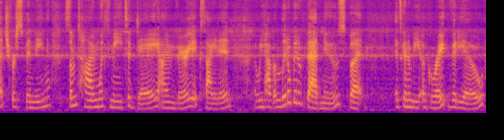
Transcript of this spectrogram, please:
much for spending some time with me today. I'm very excited. We have a little bit of bad news, but it's going to be a great video.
